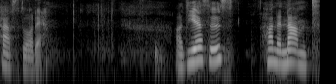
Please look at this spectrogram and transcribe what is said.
Her står det at Jesus han er nevnt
